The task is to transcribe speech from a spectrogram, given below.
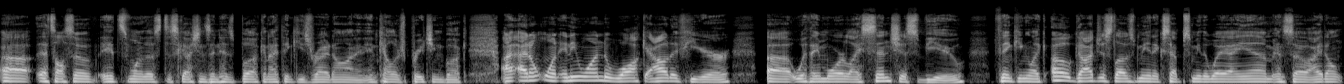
Uh, that's also it's one of those discussions in his book, and I think he's right on in, in Keller's preaching book. I, I don't want anyone to walk out of here uh, with a more licentious view, thinking like, "Oh, God just loves me and accepts me the way I am," and so I don't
